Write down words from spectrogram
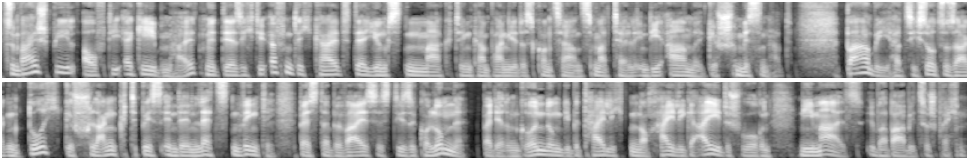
Zum Beispiel auf die Ergebenheit, mit der sich die Öffentlichkeit der jüngsten Marketingkampagne des Konzerns Mattel in die Arme geschmissen hat. Barbie hat sich sozusagen durchgeschlankt bis in den letzten Winkel. Bester Beweis ist diese Kolumne, bei deren Gründung die Beteiligten noch heilige Eide schworen, niemals über Barbie zu sprechen.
